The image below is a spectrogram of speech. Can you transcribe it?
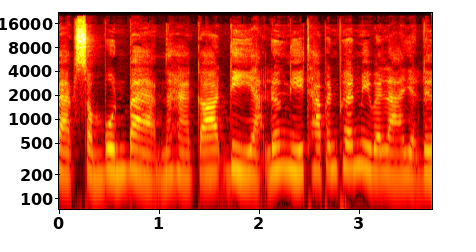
แบบสมบูรณ์แบบนะคะ ก็ดีอะเรื่องนี้ถ้าเพื่อนๆมีเวลาอย่าลืม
